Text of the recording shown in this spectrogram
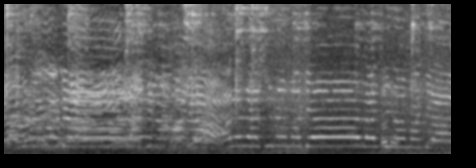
राजीनामा द्या राजीनामा द्या अरे राजीनामा द्या राजीनामा द्या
